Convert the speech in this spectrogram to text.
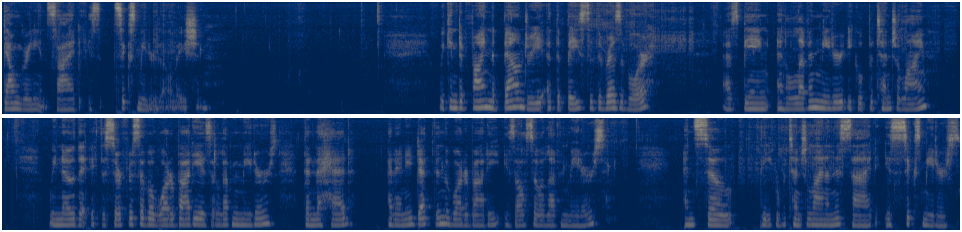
downgradient side is at 6 meters elevation. We can define the boundary at the base of the reservoir as being an 11 meter equal potential line. We know that if the surface of a water body is 11 meters, then the head at any depth in the water body is also 11 meters. And so the equal potential line on this side is 6 meters.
